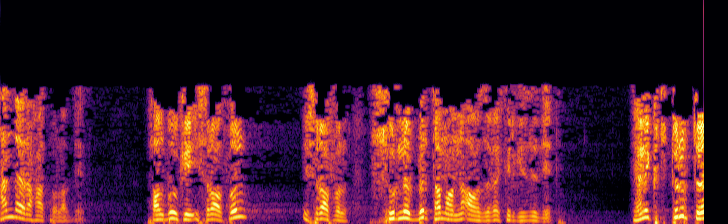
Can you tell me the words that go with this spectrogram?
Qanday rohat bo'ladi dedi. Holbuki isrofil isrofil surni bir tomonni og'ziga kirgizdi dedi. Ya'ni kutib turibdi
